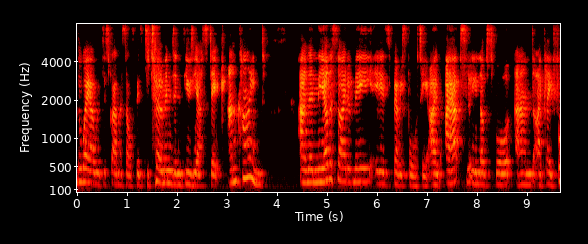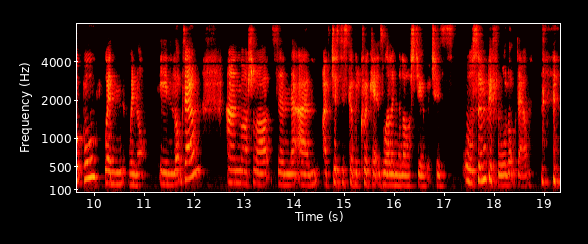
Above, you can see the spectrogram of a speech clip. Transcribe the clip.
the way I would describe myself is determined, enthusiastic, and kind. And then the other side of me is very sporty. I, I absolutely love sport, and I play football when we're not in lockdown, and martial arts. And um, I've just discovered cricket as well in the last year, which is awesome before lockdown.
